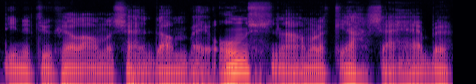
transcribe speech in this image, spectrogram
Die natuurlijk heel anders zijn dan bij ons. Namelijk, ja, zij hebben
